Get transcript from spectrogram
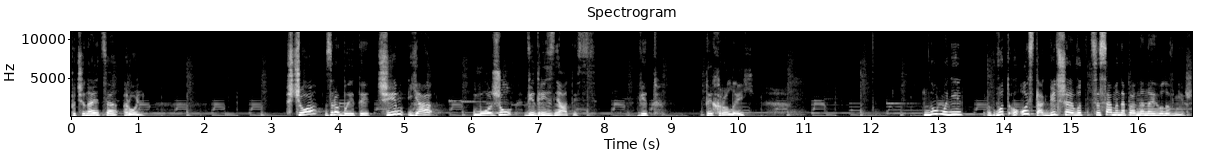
починається роль. Що зробити? Чим я можу відрізнятись від тих ролей? Ну, мені от ось так. Більше от це саме, напевно, найголовніше.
